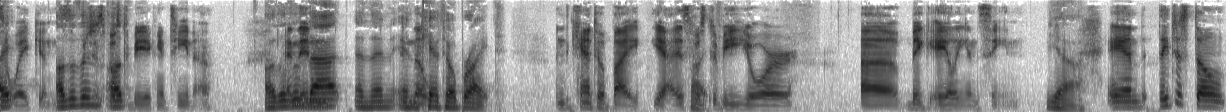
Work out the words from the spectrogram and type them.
Right. Awakens, Other than- which is supposed oth- to be a cantina. Other And than then that, and then in the- Canto Bright, And the Canto Bight, yeah, it's supposed to be your uh, big alien scene, yeah, and they just don't.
